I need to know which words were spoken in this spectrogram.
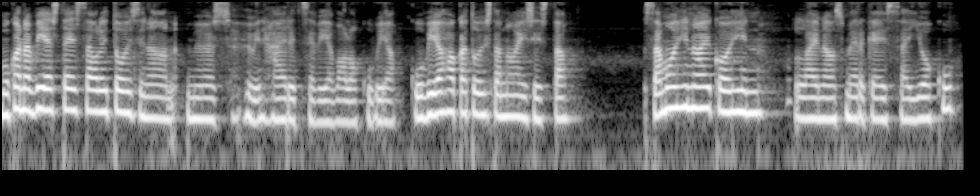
Mukana viesteissä oli toisinaan myös hyvin häiritseviä valokuvia, kuvia hakatuista naisista. Samoihin aikoihin lainausmerkeissä joku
